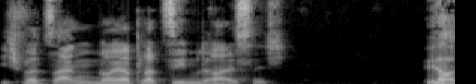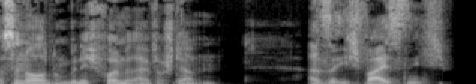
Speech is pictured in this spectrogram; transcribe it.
Ich würde sagen, neuer Platz 37. Ja, ist in Ordnung, bin ich voll mit einverstanden. Also ich weiß nicht,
